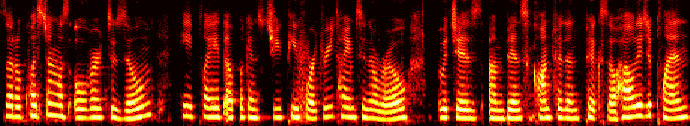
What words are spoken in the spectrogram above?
So the question was over to Zoom. He played up against GP for three times in a row, which is um, Ben's confident pick. So how did you plan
